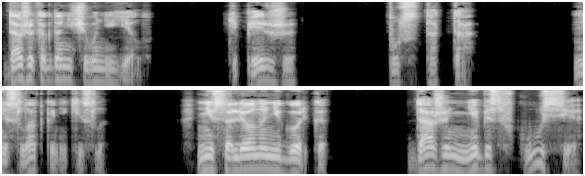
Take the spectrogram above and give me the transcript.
даже когда ничего не ел. Теперь же пустота. Ни сладко, ни кисло, ни солено, ни горько, даже не безвкусие,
